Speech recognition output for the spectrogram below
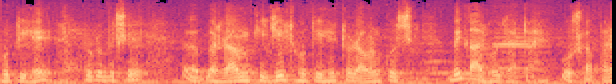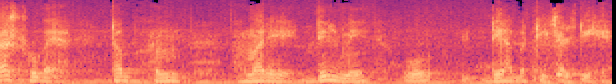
होती है तो, तो वैसे राम की जीत होती है तो रावण कुछ बेकार हो जाता है, उसका परास्त हो गया तब हम, हमारे दिल में वो दिया बत्ती चलती है।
